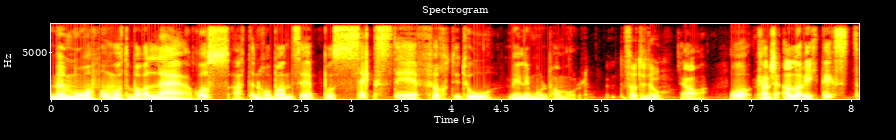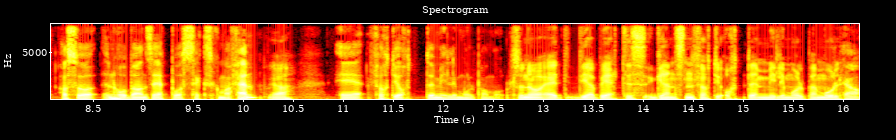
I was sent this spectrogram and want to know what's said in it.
vi må på en måte bare lære oss at en HBNC på 6, det er 42 millimol per mol. 42. Ja. Og kanskje aller viktigst, altså en HBNC på 6,5 Ja. er 48 millimol per mol. Så nå er diabetesgrensen 48 millimol per mol. Ja.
